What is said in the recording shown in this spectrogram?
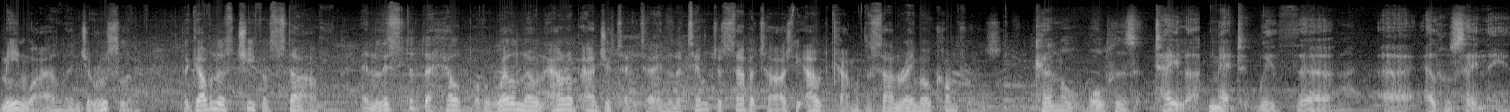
Meanwhile, in Jerusalem, the governor's chief of staff enlisted the help of a well known Arab agitator in an attempt to sabotage the outcome of the San Remo conference. Colonel Waters Taylor met with uh, uh, El Husseini,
